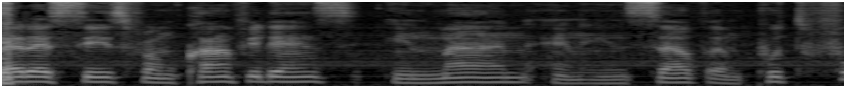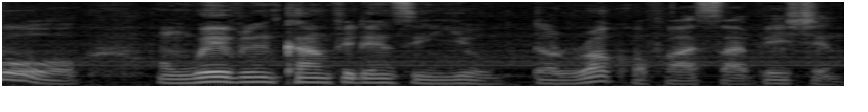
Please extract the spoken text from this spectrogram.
Let us cease from confidence in man and in self and put full, unwavering confidence in you, the rock of our salvation.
